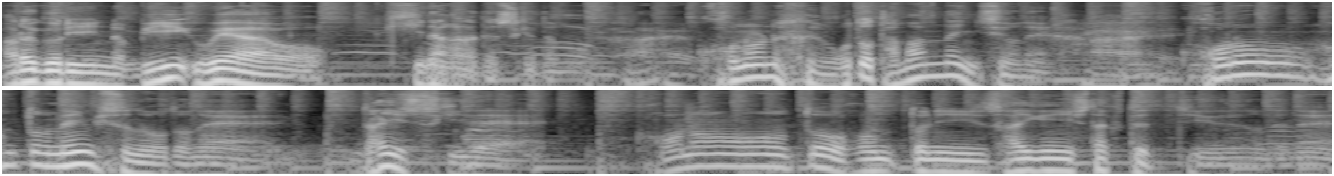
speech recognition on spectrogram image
アルグリーンの Be Where を聞きながらですけどもはい。このね音たまんないんですよね。はい。この本当のメンフィスの音ね大好きでこの音を本当に再現したくてっていうのでね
